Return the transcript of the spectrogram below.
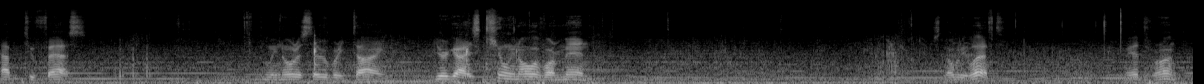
Happened too fast. We noticed everybody dying. Your guy's killing all of our men. There's nobody left. We had to run.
